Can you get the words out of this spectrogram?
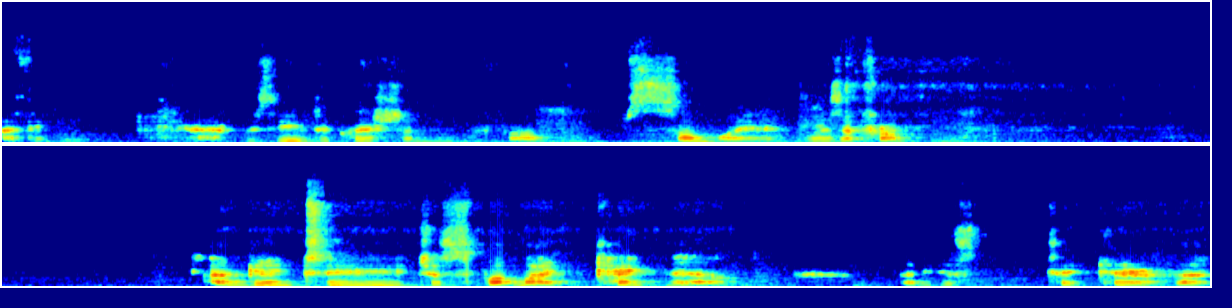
I think, received a question from somewhere. Where is it from? I'm going to just spotlight Kate now. Let me just take care of that.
